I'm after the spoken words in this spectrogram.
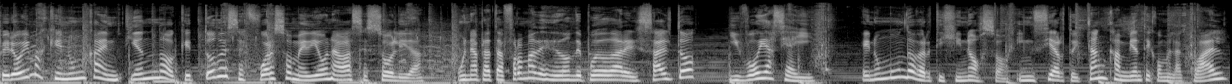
pero hoy más que nunca entiendo que todo ese esfuerzo me dio una base sólida, una plataforma desde donde puedo dar el salto y voy hacia ahí. En un mundo vertiginoso, incierto y tan cambiante como el actual,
